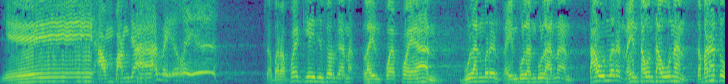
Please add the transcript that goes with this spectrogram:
Ye hampang jasa ya we sabar poe kiai di surga lain poe-poean bulan meureun lain bulan-bulanan tahun meureun lain tahun-tahunan. Sabar tuh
